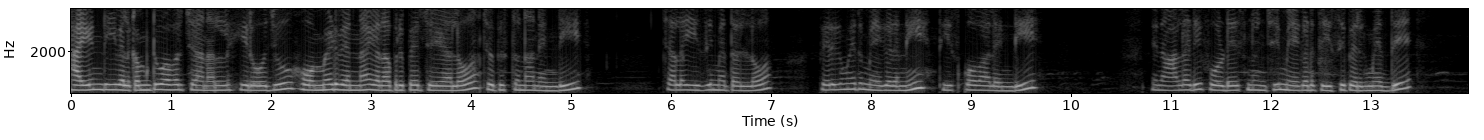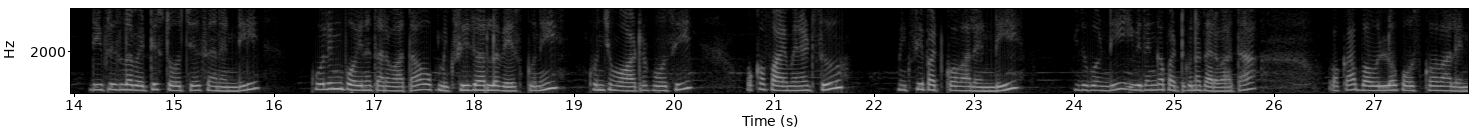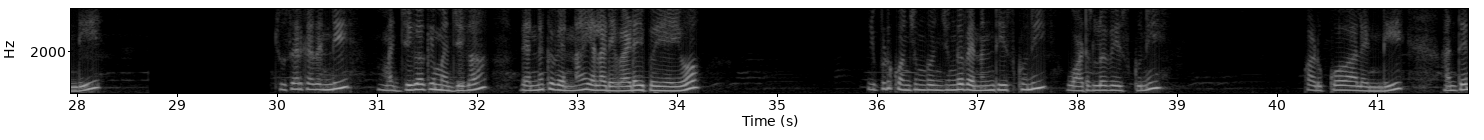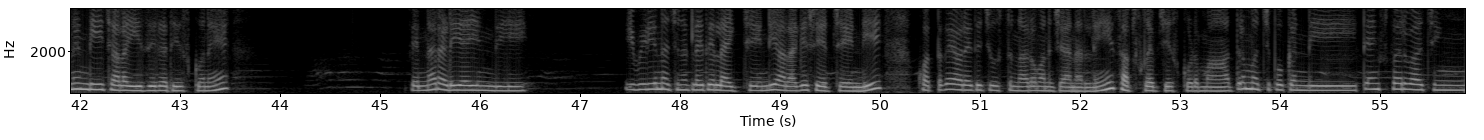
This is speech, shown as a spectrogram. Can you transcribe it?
Hi అండి. Welcome to our channel. ఈరోజు home made వెన్న ఎలా ప్రిపేర్ చేయాలో చూపిస్తున్నానండి. చాలా ఈజీ మెథడ్లో పెరుగు మీద మేగడని తీసుకోవాలండి. నేను ఆల్రెడీ ఫోర్ డేస్ నుంచి మేగడ తీసి పెరుగు మీద డీ ఫ్రిడ్జ్లో పెట్టి స్టోర్ చేశానండి. కూలింగ్ పోయిన తర్వాత ఒక మిక్సీ జార్లో వేసుకుని కొంచెం వాటర్ పోసి ఒక ఫైవ్ మినిట్స్ మిక్సీ పట్టుకోవాలండి. ఇదిగోండి ఈ విధంగా పట్టుకున్న తర్వాత ఒక బౌల్లో పోసుకోవాలండి. చూసారు కదండి? మజ్జిగకి మజ్జిగ వెన్నకు వెన్న ఎలా డివైడ్ అయిపోయాయో. ఇప్పుడు కొంచెం కొంచెంగా వెన్నను తీసుకుని వాటర్లో వేసుకుని కడుక్కోవాలండి. అంతేనండి చాలా ఈజీగా తీసుకునే. వెన్న రెడీ అయింది. ఈ వీడియో నచ్చినట్లయితే లైక్ చేయండి అలాగే షేర్ చేయండి. కొత్తగా ఎవరైతే చూస్తున్నారో మన ఛానల్ని సబ్స్క్రైబ్ చేసుకోవడం మాత్రం మర్చిపోకండి. Thanks for watching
